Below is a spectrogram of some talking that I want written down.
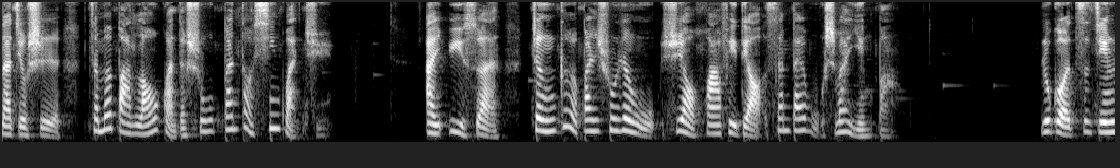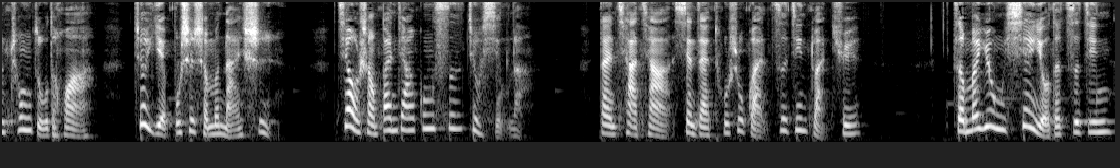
那就是怎么把老馆的书搬到新馆去？按预算，整个搬书任务需要花费掉三百五十万英镑。如果资金充足的话，这也不是什么难事，叫上搬家公司就行了。但恰恰现在图书馆资金短缺，怎么用现有的资金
